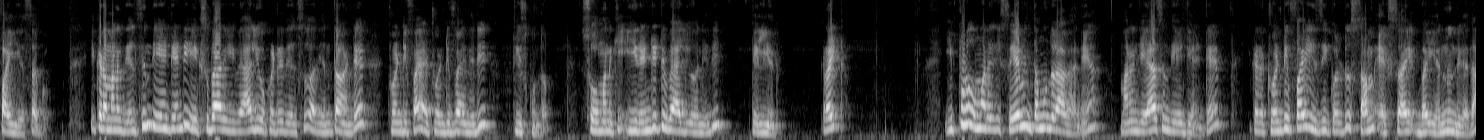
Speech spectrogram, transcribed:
ఫైవ్ ఇయర్స్ అగో ఇక్కడ మనకు తెలిసింది ఏంటి అంటే ఎక్స్ బార్ ఈ వాల్యూ ఒకటే తెలుసు. అది ఎంత అంటే ట్వంటీ ఫైవ్ ట్వంటీ ఫైవ్ అనేది తీసుకుందాం. సో మనకి ఈ రెండింటి వాల్యూ అనేది తెలియదు. రైట్ ఇప్పుడు మనకి సేమ్ ఇంతకుముందు లాగానే మనం చేయాల్సింది ఏంటి అంటే ఇక్కడ twenty five is equal to sum X I by N ఉంది కదా.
